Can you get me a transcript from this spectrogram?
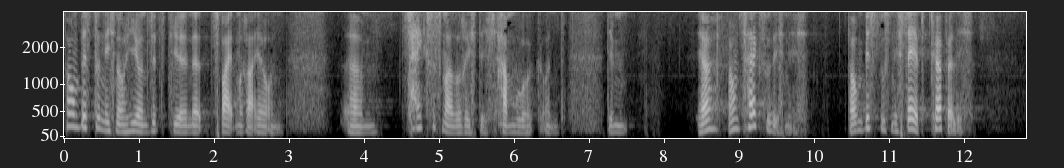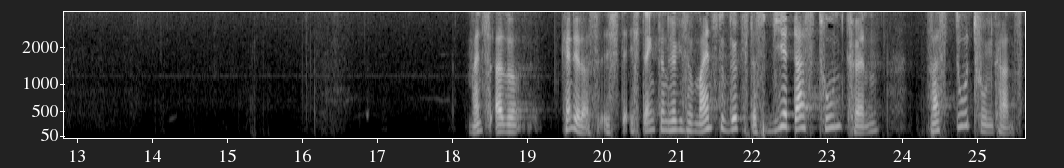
Warum bist du nicht noch hier und sitzt hier in der zweiten Reihe und ähm, zeigst es mal so richtig, Hamburg und dem, ja, warum zeigst du dich nicht? Warum bist du es nicht selbst, körperlich? Meinst also, kennt ihr das? Ich, ich denke dann wirklich so, meinst du wirklich, dass wir das tun können, was du tun kannst?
